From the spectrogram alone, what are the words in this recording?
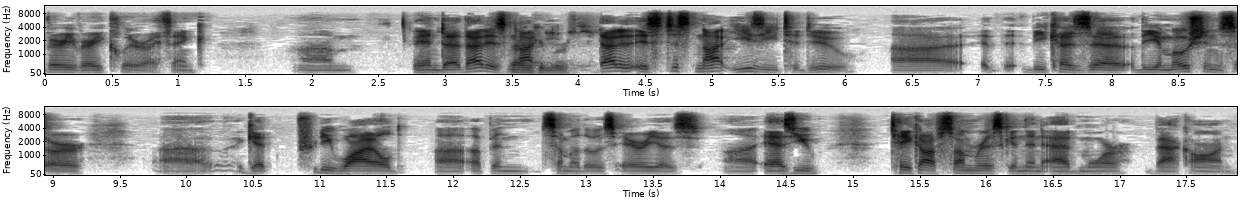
very, very clear, I think. Um, and uh, that is Thank not you, that is just not easy to do uh, because uh, the emotions are uh, get pretty wild uh, up in some of those areas uh, as you take off some risk and then add more back on.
